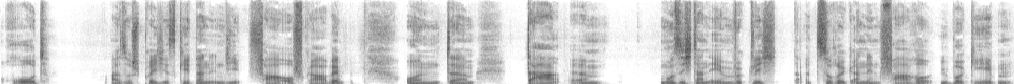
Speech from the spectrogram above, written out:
rot. Also sprich, es geht dann in die Fahraufgabe. Und ähm, da ähm, muss ich dann eben wirklich zurück an den Fahrer übergeben.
